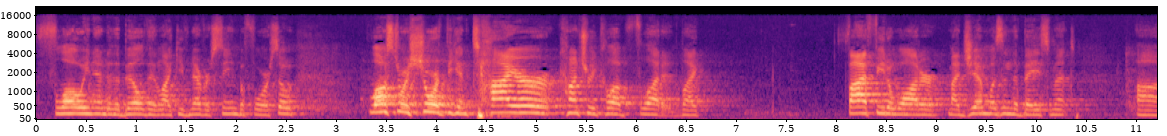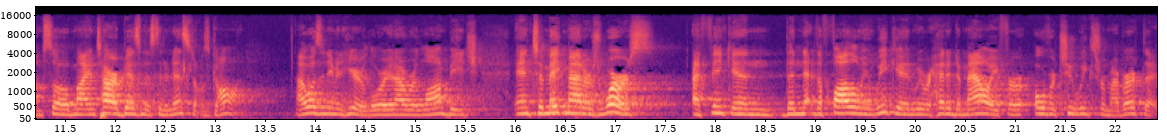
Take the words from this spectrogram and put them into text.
flowing into the building like you've never seen before. So Long story short, the entire country club flooded, like five feet of water. My gym was in the basement. Um, so my entire business in an instant was gone. I wasn't even here. Lori and I were in Long Beach. And to make matters worse, I think in the, the following weekend, we were headed to Maui for over two weeks for my birthday.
